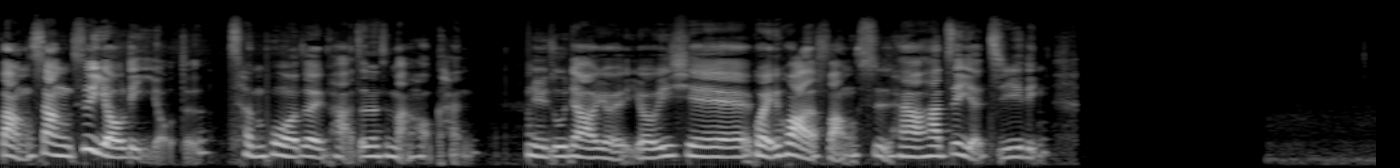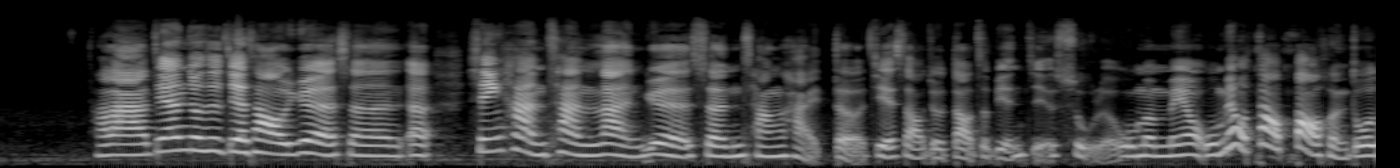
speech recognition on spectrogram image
榜上是有理由的，城破这一趴真的是蛮好看的。女主角有有一些绘画的方式，还有她自己的机灵。好啦，今天就是介绍月升呃星汉灿烂月升沧海的介绍就到这边结束了。我们没有我没有到爆很多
